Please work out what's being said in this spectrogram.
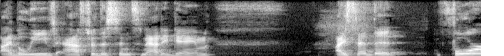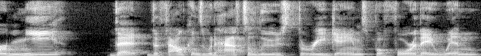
I believe after the Cincinnati game, I said that for me, that the Falcons would have to lose three games before they win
